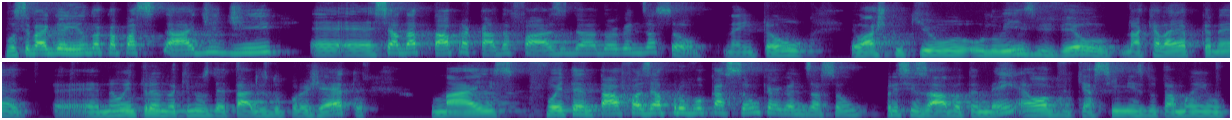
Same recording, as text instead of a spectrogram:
você vai ganhando a capacidade de é, é, se adaptar para cada fase da, da organização. Né? Então, eu acho que o que o, o Luiz viveu naquela época, né, é, não entrando aqui nos detalhes do projeto, mas foi tentar fazer a provocação que a organização precisava também. É óbvio que a Siemens, do tamanho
